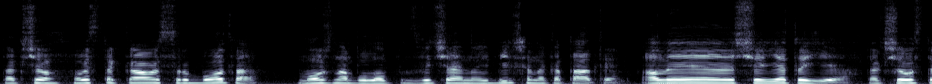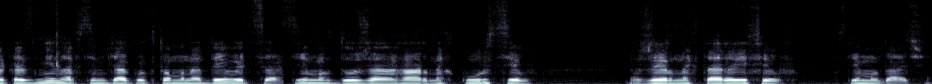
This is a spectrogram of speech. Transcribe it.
Так що, ось така ось робота. Можна було б, звичайно, і більше накатати, але що є, то є. Так що ось така зміна. Всім дякую, хто мене дивиться. Всім дуже гарних курсів, жирних тарифів. Всім удачі!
